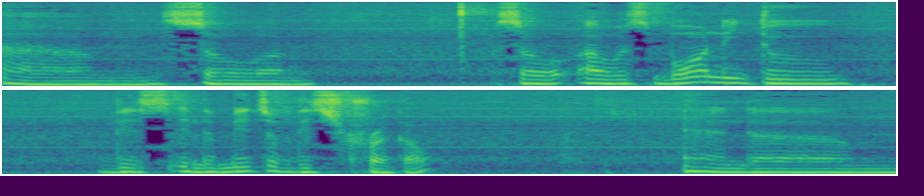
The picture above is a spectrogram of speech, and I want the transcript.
Um, so, um, so I was born into this, in the midst of this struggle. And um,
